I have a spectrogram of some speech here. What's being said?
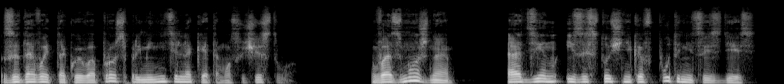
задавать такой вопрос применительно к этому существу. Возможно, один из источников путаницы здесь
